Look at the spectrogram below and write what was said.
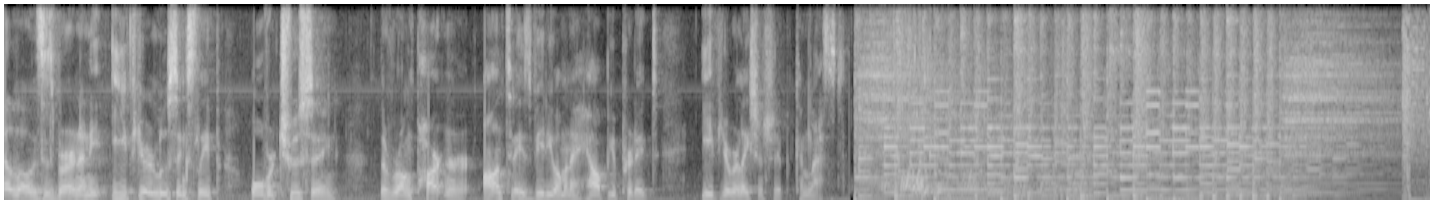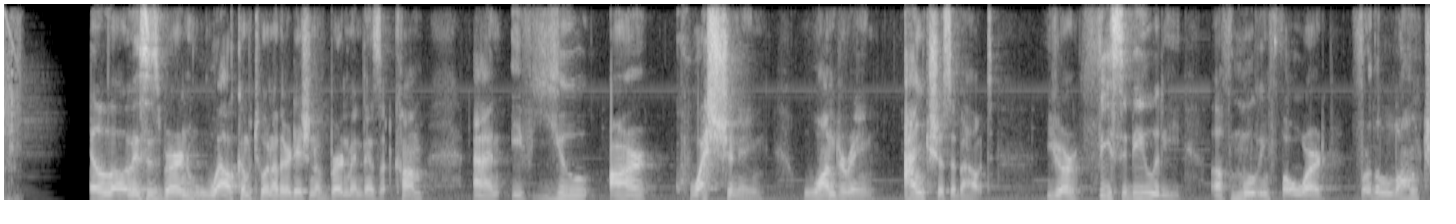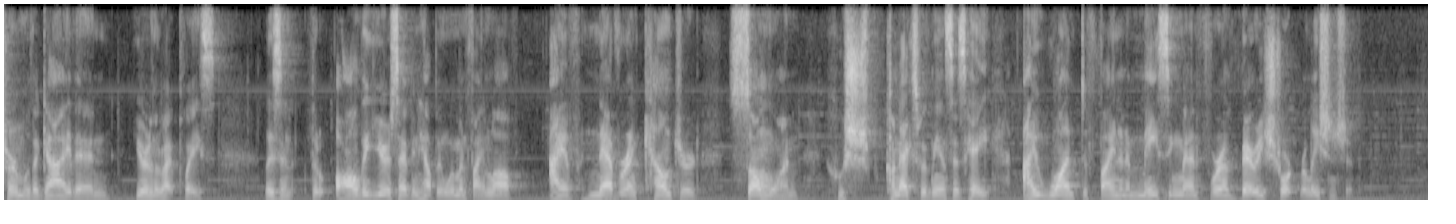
Hello, this is Bern, and if you're losing sleep over choosing the wrong partner, on today's video, I'm gonna help you predict if your relationship can last. Hello, this is Bern. Welcome to another edition of BernMendez.com. And if you are questioning, wondering, anxious about your feasibility of moving forward for the long term with a guy, then you're in the right place. Listen, through all the years I've been helping women find love, I have never encountered someone who connects with me and says, Hey, I want to find an amazing man for a very short relationship.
